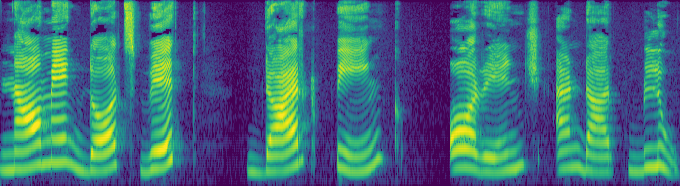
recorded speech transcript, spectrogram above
Now make dots with dark pink, orange and dark blue.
